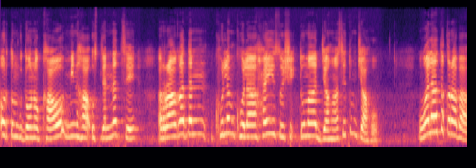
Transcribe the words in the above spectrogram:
اور تم دونوں کھاؤ منہا اس جنت سے راغدن کھلم کھلا ہے سشتما جہاں سے تم چاہو۔ ولا تقربا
